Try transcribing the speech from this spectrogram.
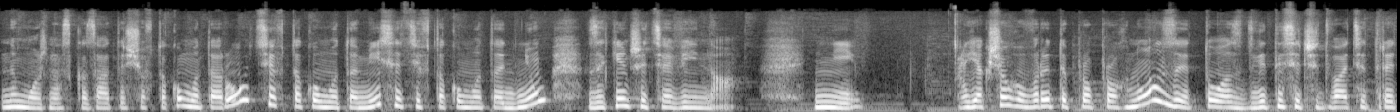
Не можна сказати, що в такому-то році, в такому-то місяці, в такому-то дню закінчиться війна. Ні. Якщо говорити про прогнози, то з 2023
